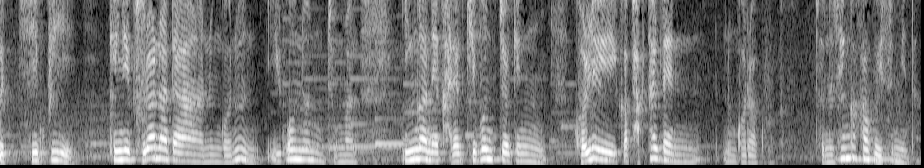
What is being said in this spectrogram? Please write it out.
그 집이 굉장히 불안하다는 거는 이거는 정말 인간의 가장 기본적인 권리가 박탈되는 거라고 저는 생각하고 있습니다.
